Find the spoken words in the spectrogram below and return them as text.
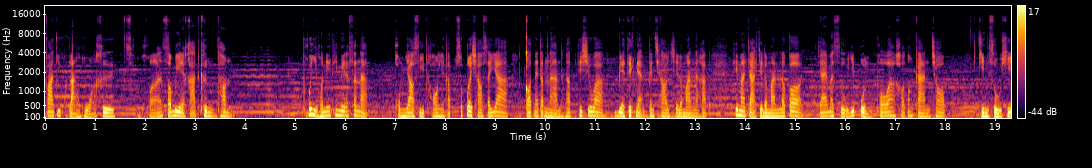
ฟาดที่หลังหัวคือหัวซอมบี้ขาดครึ่งท่อน ผู้หญิงคนนี้ที่มีลักษณะ ผมยาวสีทองอย่างกับซูเปอร์ชาวไซยาก็อตในตำนานนะครับที่ชื่อว่าเบียทิกเนี่ยเป็นชาวเยอรมันนะครับ ที่มาจากเยอรมันแล้วก็ย้ายมาสู่ญี่ปุ่น เพราะว่าเขาต้องการชอบกินซูชิ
